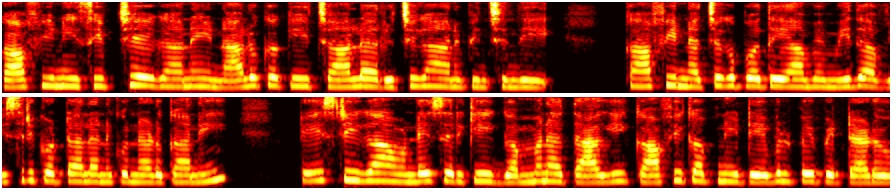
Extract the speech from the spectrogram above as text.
కాఫీని సిప్ చేయగానే నాలుకకి చాలా రుచిగా అనిపించింది. కాఫీ నచ్చకపోతే ఆమె మీద విసిరి కొట్టాలనుకున్నాడు కానీ టేస్టీగా ఉండేసరికి గమ్మన తాగి కాఫీ కప్ని టేబుల్పై పెట్టాడు.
